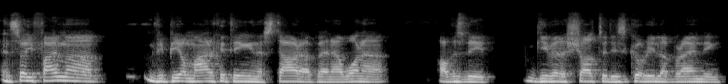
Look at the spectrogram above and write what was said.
And so if I'm a VP of marketing in a startup and I want to obviously give it a shot to this guerrilla branding,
